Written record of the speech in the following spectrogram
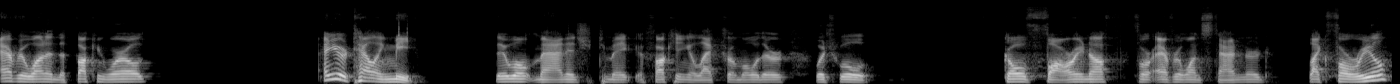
everyone in the fucking world. And you're telling me they won't manage to make a fucking electromotor which will go far enough for everyone's standard? Like for real?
